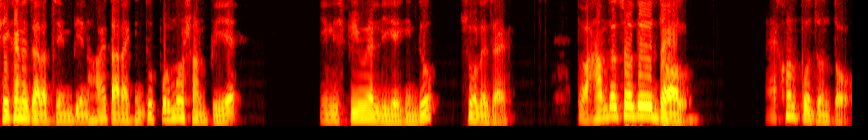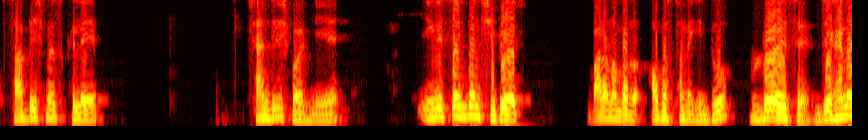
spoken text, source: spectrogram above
সেখানে যারা চ্যাম্পিয়ন হয়, তারা কিন্তু প্রমোশন পেয়ে ইংলিশ প্রিমিয়ার লিগে কিন্তু চলে যায়। তো হামজা চৌধুরীর দল এখন পর্যন্ত ছাব্বিশ ম্যাচ খেলে সাঁত্রিশ পয়েন্ট নিয়ে ইংলিশ চ্যাম্পিয়নশিপের বারো নম্বর অবস্থানে কিন্তু রয়েছে, যেখানে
